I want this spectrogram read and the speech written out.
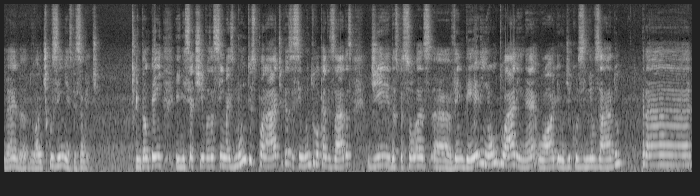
né, do óleo de cozinha especialmente. Então tem iniciativas assim, mas muito esporádicas, assim, muito localizadas de das pessoas uh, venderem ou doarem, né, o óleo de cozinha usado para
